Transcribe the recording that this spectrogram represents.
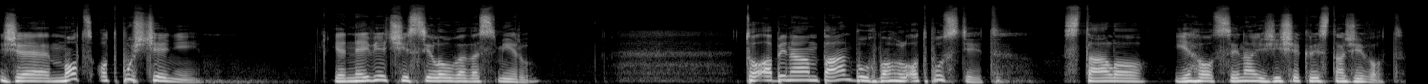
že moc odpuštění je největší silou ve vesmíru to, aby nám Pán Bůh mohl odpustit, stálo jeho syna Ježíše Krista život.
